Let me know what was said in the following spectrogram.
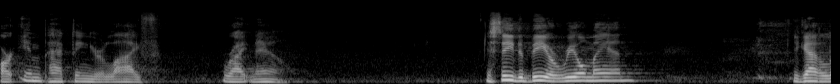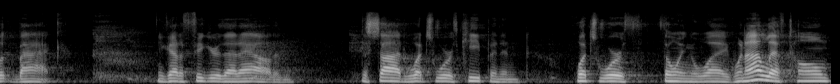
are impacting your life right now? You see, to be a real man, you got to look back. You got to figure that out and decide what's worth keeping and what's worth throwing away. When I left home,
